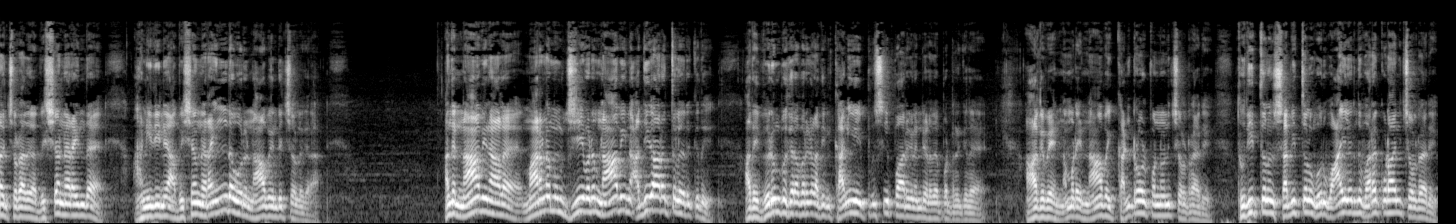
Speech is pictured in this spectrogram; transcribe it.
தான் சொல்கிறாரு விஷம் நிறைந்த அநீதின விஷம் நிறைந்த ஒரு நாவு என்று சொல்லுகிறார். அந்த நாவினால் மரணமும் ஜீவனும் நாவின் அதிகாரத்தில் இருக்குது. அதை விரும்புகிறவர்கள் அதன் கனியை புசிப்பார்கள் என்று எழுதப்பட்டிருக்குது ஆகவே நம்முடைய நாவை கண்ட்ரோல் பண்ணணும்னு சொல்கிறாரு துதித்தலும் சபித்தலும் ஒரு வாயிலிருந்து வரக்கூடாதுன்னு சொல்கிறாரு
